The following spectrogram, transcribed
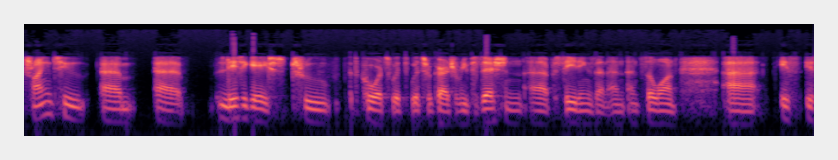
trying to um, uh, litigate through the courts with, with regard to repossession uh, proceedings and, and, and so on uh, is, is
